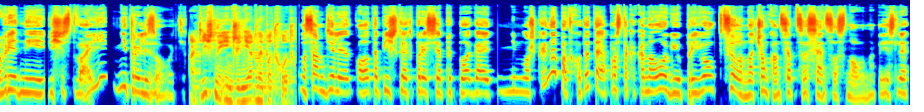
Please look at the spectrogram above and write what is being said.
вредные вещества и нейтрализовывать их. Отличный инженерный подход. На самом деле, аллотопическая экспрессия предполагает немножко иной подход. Это я просто как аналогию привел в целом, на чем концепция сенс основана. Если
